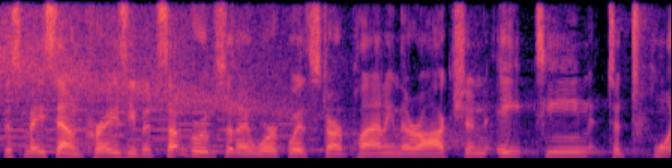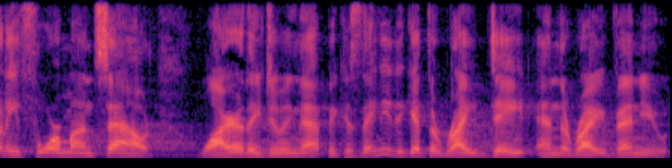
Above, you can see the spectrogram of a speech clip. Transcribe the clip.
This may sound crazy, but some groups that I work with start planning their auction 18 to 24 months out. Why are they doing that? Because they need to get the right date and the right venue.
